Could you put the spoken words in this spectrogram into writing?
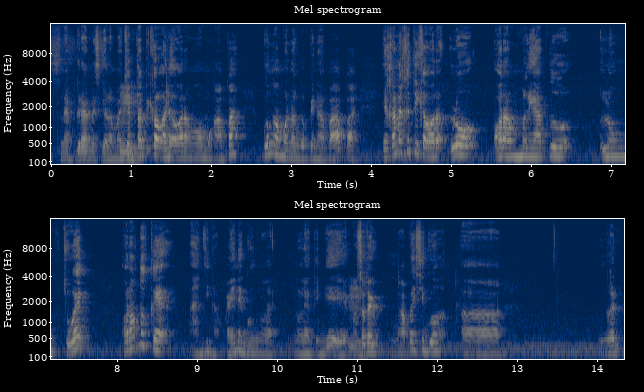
snapgram segala macam Hmm. tapi kalau ada orang ngomong apa gue nggak mau nanggepin apa-apa ya karena ketika orang lo orang melihat lu lu cuek orang tuh kayak anjing ngapain ya gue ngel- ngeliatin dia ya Hmm. maksudnya ngapain sih gue uh, nge-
